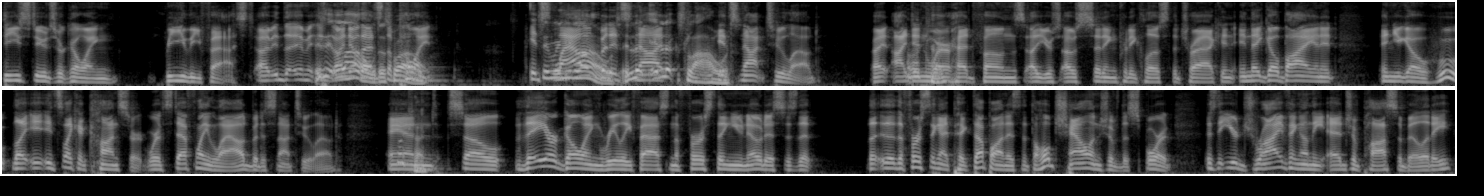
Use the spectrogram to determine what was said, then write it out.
these dudes are going really fast. I mean, I, mean, I know that's the well? point. It's it really loud, loud, but it's it, not. It looks loud. It's not too loud, right? I didn't okay. wear headphones. I was sitting pretty close to the track, and, and they go by, and it and you go, whoo, like it's like a concert where it's definitely loud, but it's not too loud. And okay. so they are going really fast. And the first thing you notice is that the, the first thing I picked up on is that the whole challenge of the sport is that you're driving on the edge of possibility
